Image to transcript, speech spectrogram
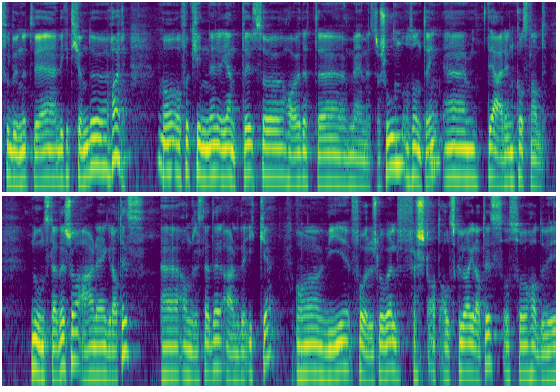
forbundet ved hvilket kjønn du har. Og, for kvinner og jenter så har jo dette med menstruasjon og sånne ting eh, Det er en kostnad. Noen steder så er det gratis. Eh, andre steder er det det ikke. Og vi foreslo vel først at alt skulle være gratis, og så hadde vi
